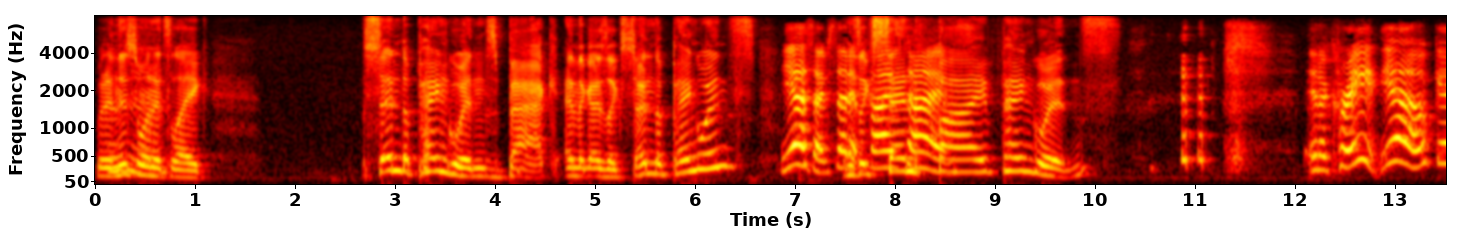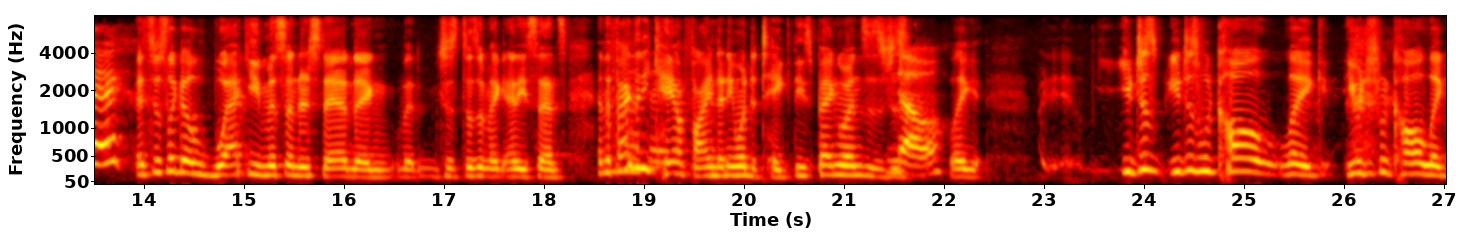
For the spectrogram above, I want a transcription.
But in this Mm-hmm. one it's like send the penguins back and the guy's like send the penguins? Yes, I've said It's it like five send times. five penguins. In a crate? Yeah, okay. It's just like a wacky misunderstanding that just doesn't make any sense. And the fact that he can't find anyone to take these penguins is just No. like you just you just would call like you just would call like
